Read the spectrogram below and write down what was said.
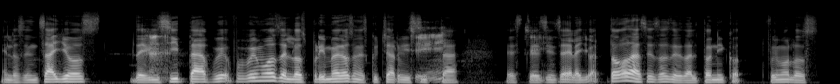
en los ensayos de visita, fuimos de los primeros en escuchar visita, este, Ciencia de la Lluvia, todas esas de Daltónico, fuimos los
